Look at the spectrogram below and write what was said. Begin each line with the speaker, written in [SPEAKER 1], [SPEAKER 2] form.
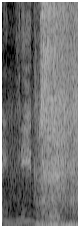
[SPEAKER 1] I need to...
